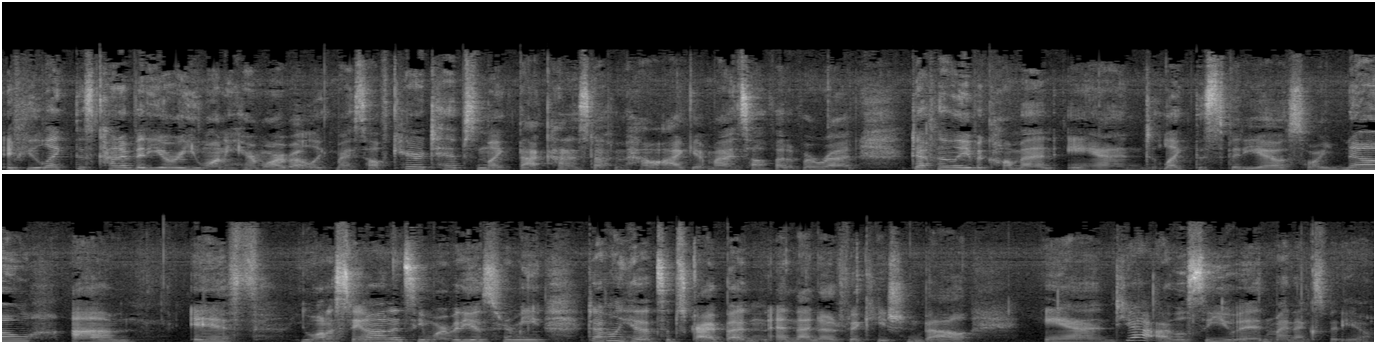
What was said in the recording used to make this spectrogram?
if you like this kind of video or you want to hear more about like my self-care tips and like that kind of stuff and how I get myself out of a rut definitely leave a comment and like this video so I know um, if you want to stay on and see more videos from me, definitely hit that subscribe button and that notification bell. And yeah, I will see you in my next video.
